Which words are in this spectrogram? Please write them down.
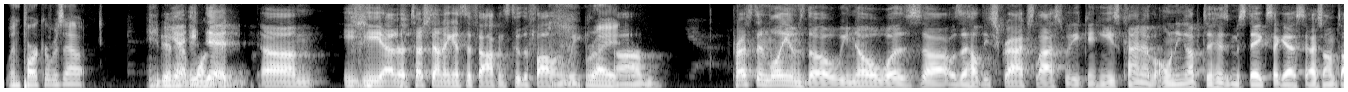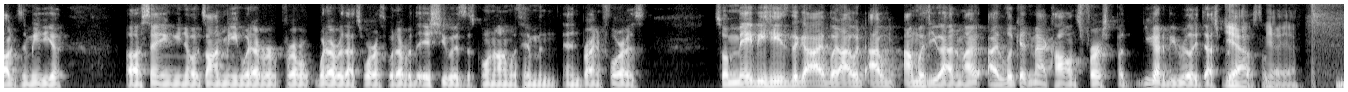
when Parker was out? He did yeah, have he one did. Um, he, he had a touchdown against the Falcons too the following week. Right. Um, Preston Williams, though, we know was uh, was a healthy scratch last week, and he's kind of owning up to his mistakes. I guess I saw him talking to the media, uh, saying, you know, it's on me, whatever for whatever that's worth, whatever the issue is that's going on with him and, and Brian Flores. So maybe he's the guy, but I would, I I'm with you, Adam. I, I look at Mack Hollins first, but you got to be really desperate. Yeah, for us to look yeah, yeah.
